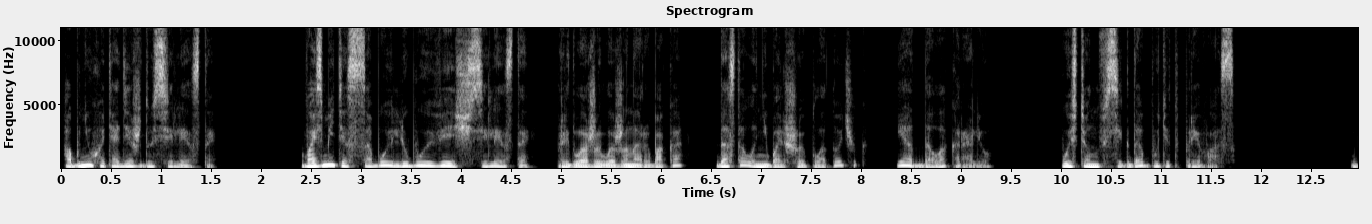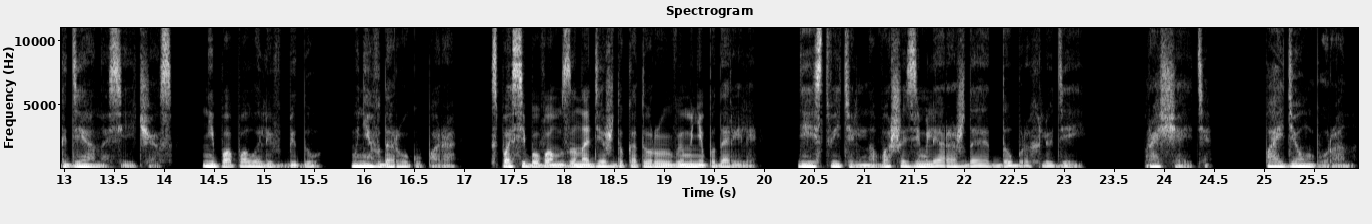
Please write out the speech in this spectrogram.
обнюхать одежду Селесты. «Возьмите с собой любую вещь Селесты», — предложила жена рыбака, достала небольшой платочек и отдала королю. «Пусть он всегда будет при вас». Где она сейчас? Не попала ли в беду? Мне в дорогу пора. Спасибо вам за надежду, которую вы мне подарили. Действительно, ваша земля рождает добрых людей. Прощайте. Пойдем, Буран.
